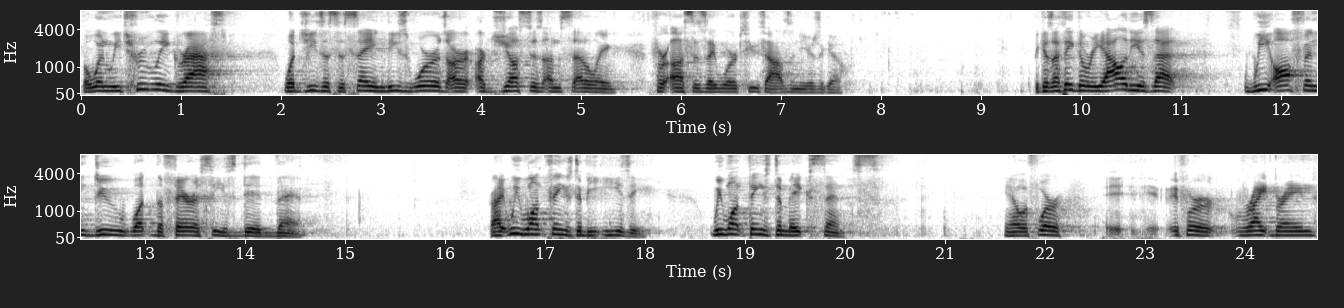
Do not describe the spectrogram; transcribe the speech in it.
But when we truly grasp what Jesus is saying, these words are, are just as unsettling for us as they were 2,000 years ago. Because I think the reality is that we often do what the Pharisees did then. Right? We want things to be easy. We want things to make sense. You know, if we're if we're right brained,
